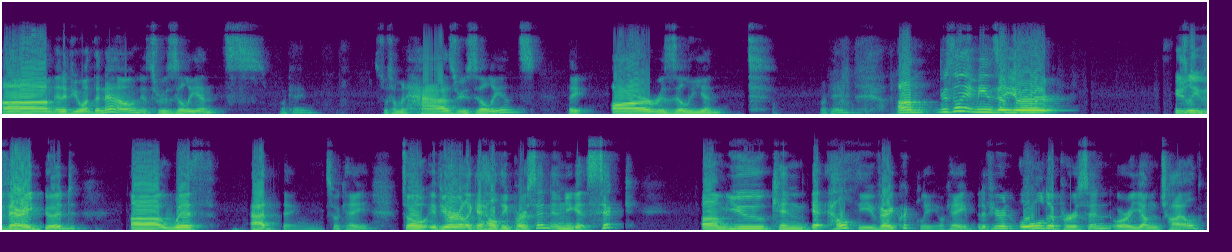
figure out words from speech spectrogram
Um, and if you want the noun, it's resilience. Okay. So someone has resilience. They are resilient. Okay. Um, resilient means that you're usually very good uh, with bad things. Okay, so if you're like a healthy person and you get sick, um, you can get healthy very quickly. Okay, but if you're an older person or a young child,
